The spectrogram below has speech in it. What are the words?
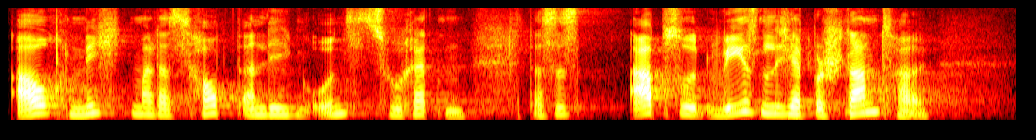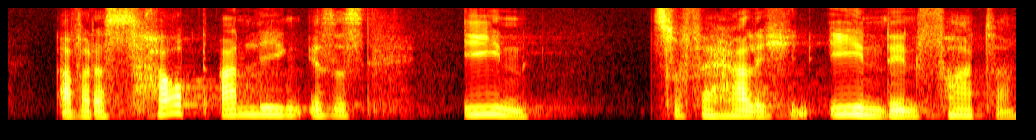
Auch nicht mal das Hauptanliegen, uns zu retten. Das ist absolut wesentlicher Bestandteil. Aber das Hauptanliegen ist es, ihn zu verherrlichen, ihn, den Vater.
